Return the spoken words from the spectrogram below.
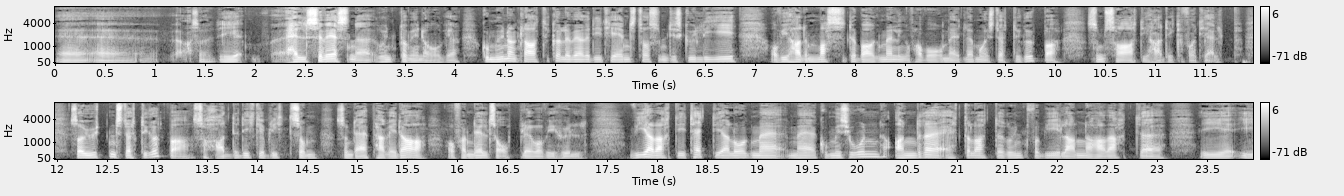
eh, eh, altså det helsevesenet rundt om i Norge. Kommunene klarte ikke å levere de tjenester som de skulle gi, og vi hadde masse tilbakemeldinger fra våre medlemmer i støttegruppa som sa at de hadde ikke fått hjelp. Så uten støttegruppa så hadde det ikke blitt som, som det er per i dag, og fremdeles opplever vi hull. Vi har vært i tett dialog med, med kommisjonen. Andre etterlatte rundt forbi landet har vært eh, i, i,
